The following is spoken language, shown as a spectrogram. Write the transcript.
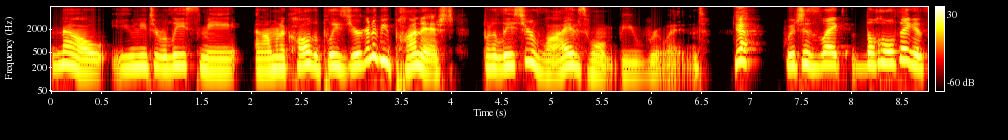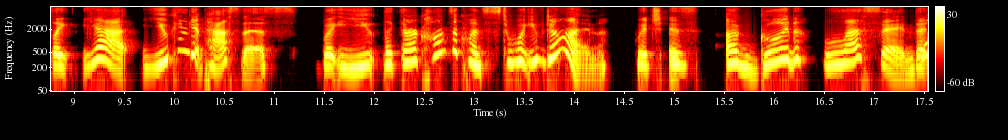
no, you need to release me and I'm going to call the police. You're going to be punished, but at least your lives won't be ruined. Yeah. Which is like the whole thing. It's like, yeah, you can get past this, but you, like, there are consequences to what you've done, which is a good lesson that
